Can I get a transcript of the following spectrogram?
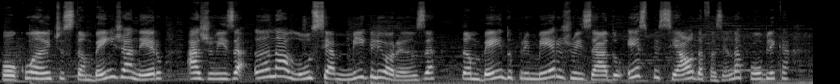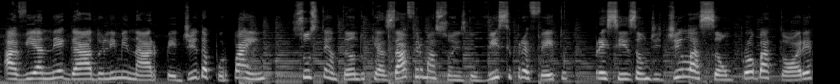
Pouco antes, também em janeiro, a juíza Ana Lúcia Miglioranza, também do primeiro juizado especial da Fazenda Pública, havia negado liminar pedida por Paim, sustentando que as afirmações do vice-prefeito precisam de dilação probatória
